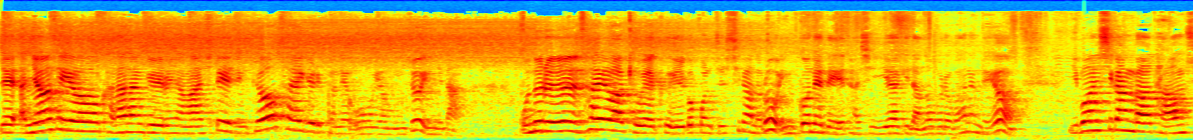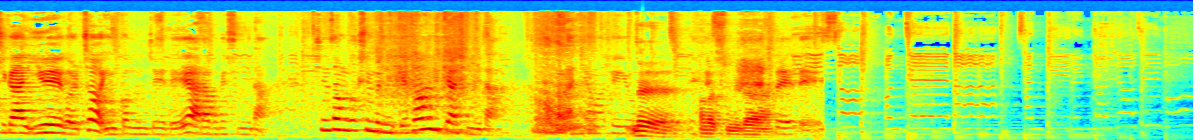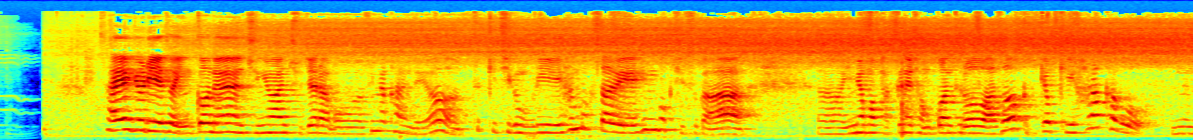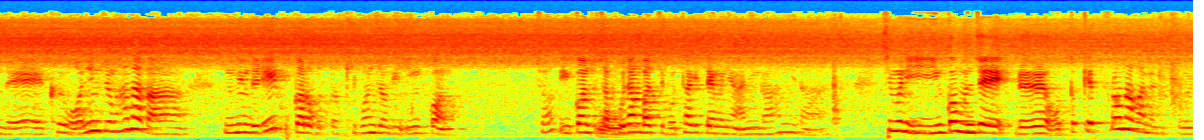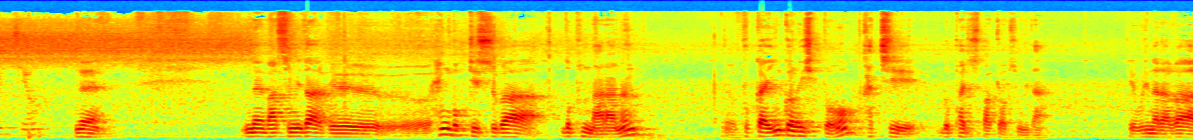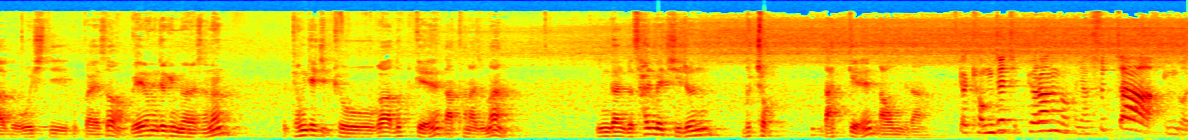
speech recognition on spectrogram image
네, 안녕하세요. 가난한 교회를 향한 시대의 징표 사회교리편의 오영주입니다. 오늘은 사회와 교회 그 일곱 번째 시간으로 인권에 대해 다시 이야기 나눠보려고 하는데요. 이번 시간과 다음 시간 2회에 걸쳐 인권 문제에 대해 알아보겠습니다. 신성국 신부님께서 함께 하십니다. 안녕하세요. 네, 반갑습니다. 네, 네. 사회교리에서 인권은 중요한 주제라고 생각하는데요. 특히 지금 우리 한국 사회의 행복 지수가 어, 이명박 박근혜 정권 들어와서 급격히 하락하고 있는데 그 원인 중 하나가 국민들이 국가로부터 기본적인 인권, 그렇죠? 인권조차 네. 보장받지 못하기 때문이 아닌가 합니다. 신문이 이 인권 문제를 어떻게 풀어나가면 좋을지요. 네. 네, 맞습니다. 그, 행복 지수가 높은 나라는 어, 국가의 인권 의식도 같이 높아질 수밖에 없습니다. 그 우리나라가 그 OECD 국가에서 외형적인 면에서는 그 경제 지표가 높게 나타나지만 인간 그 삶의 질은 무척 낮게 나옵니다. 그러니까 경제 지표라는 건 그냥 숫자인 거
